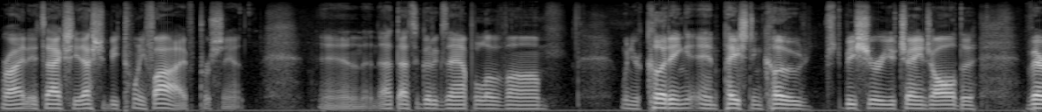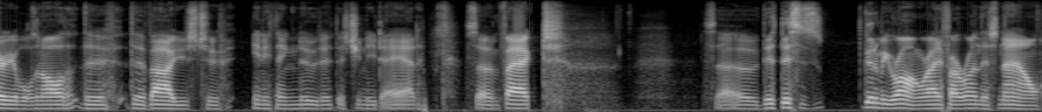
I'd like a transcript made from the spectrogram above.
right? It's actually, that should be 25%. And that that's a good example of um, when you're cutting and pasting code, be sure you change all the variables and all the, the values to anything new that, that you need to add. So in fact, so this, this is going to be wrong, right? If I run this now,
